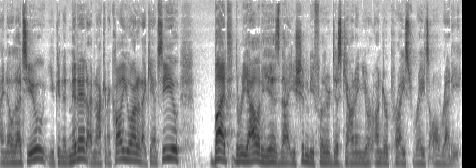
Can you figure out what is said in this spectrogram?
I know that's you. You can admit it. I'm not going to call you on it. I can't see you. But the reality is that you shouldn't be further discounting your underpriced rates already.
